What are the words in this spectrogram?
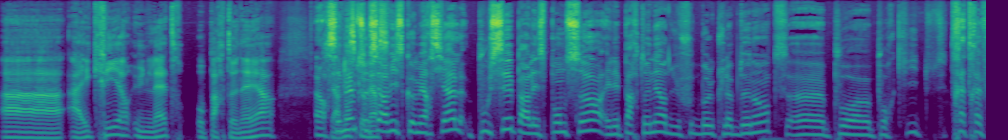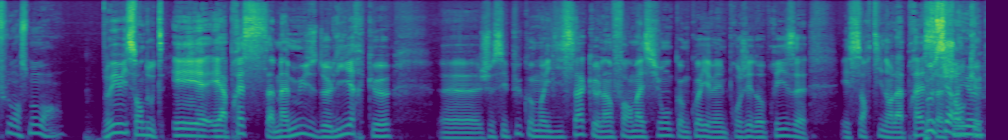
à, à écrire une lettre aux partenaires. Alors c'est même ce service commercial poussé par les sponsors et les partenaires du Football Club de Nantes euh, pour, pour qui c'est très très flou en ce moment. hein. Oui, oui, sans doute. Et, et après, ça m'amuse de lire que, euh, je sais plus comment il dit ça, que l'information comme quoi il y avait un projet de reprise est sortie dans la presse, Peu sachant sérieux. que.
